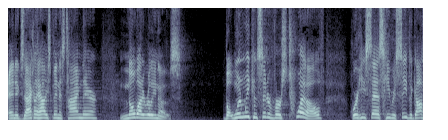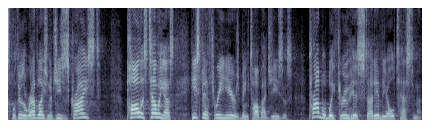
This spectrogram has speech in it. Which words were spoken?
and exactly how he spent his time there, nobody really knows. But when we consider verse 12, where he says he received the gospel through the revelation of Jesus Christ, Paul is telling us he spent three years being taught by Jesus, probably through his study of the Old Testament.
